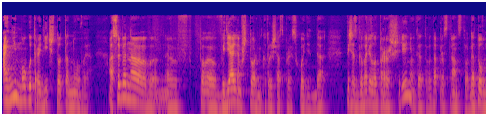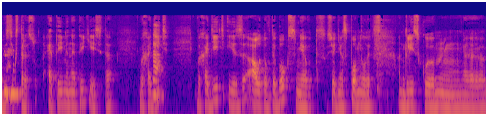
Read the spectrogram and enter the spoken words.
они могут родить что-то новое – Особенно в, в, в идеальном шторме, который сейчас происходит, да. Ты сейчас говорила про расширение вот этого, да, пространства, готовности к стрессу. Это именно это и есть, да. Выходить, да. выходить из out of the box. Мне вот сегодня вспомнил английскую, э,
